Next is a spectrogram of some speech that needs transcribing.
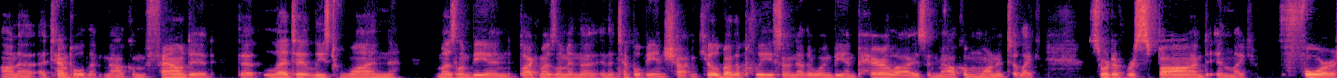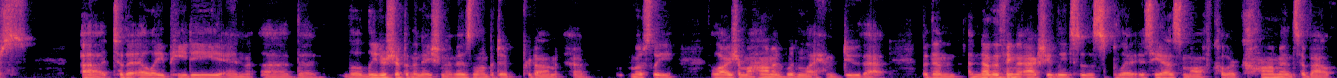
on a, a temple that malcolm founded that led to at least one Muslim being black Muslim in the in the temple being shot and killed by the police, and another one being paralyzed. And Malcolm wanted to like sort of respond in like force uh, to the LAPD and uh, the the leadership of the Nation of Islam, but to predominant, uh, mostly Elijah Muhammad wouldn't let him do that. But then another thing that actually leads to the split is he has some off-color comments about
